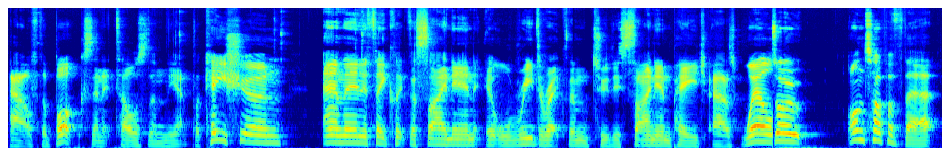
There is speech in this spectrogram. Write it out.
out of the box and it tells them the application and then if they click the sign in it will redirect them to the sign in page as well. So on top of that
